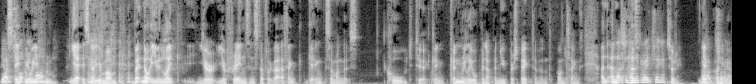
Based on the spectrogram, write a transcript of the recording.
Yeah, a it's step not your away mum. from. Yeah, it's not your mum, but not even like your your friends and stuff like that. I think getting someone that's cold to it can can really open up a new perspective on, on things. And and, And that's another has- great thing. Sorry, about, on you sorry.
